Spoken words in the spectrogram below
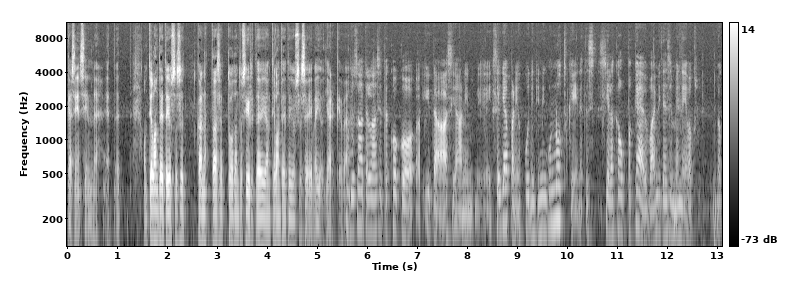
käsin sinne. Et, et, on tilanteita, joissa se kannattaa se tuotanto siirtää ja on tilanteita, joissa se ei ole järkevää. Mutta jos ajatellaan sitä koko Itä-Aasiaa, niin eikö se Japani ole kuitenkin niin kuin notkein, että siellä kauppa käy vai miten se menee, vaikka, no,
